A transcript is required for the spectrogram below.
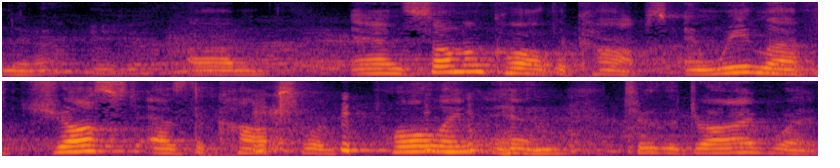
You know, um, and someone called the cops, and we left just as the cops were pulling in to the driveway.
